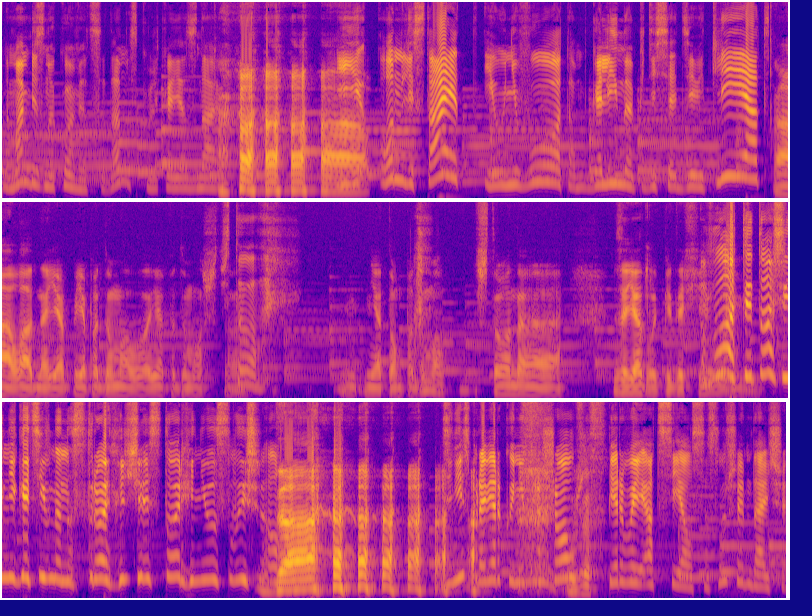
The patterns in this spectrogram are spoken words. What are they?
На мамбе знакомятся, да, насколько я знаю. И он листает, и у него там Галина 59 лет. А, ладно, я, я подумал, я подумал, что... Что? Не о том подумал, что она заядлый педофил. Вот, и- ты тоже негативно настроен, еще историю не услышал. Да. Денис проверку не прошел, Ужас. первый отселся. Слушаем дальше.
